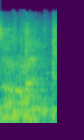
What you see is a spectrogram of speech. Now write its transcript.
so.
